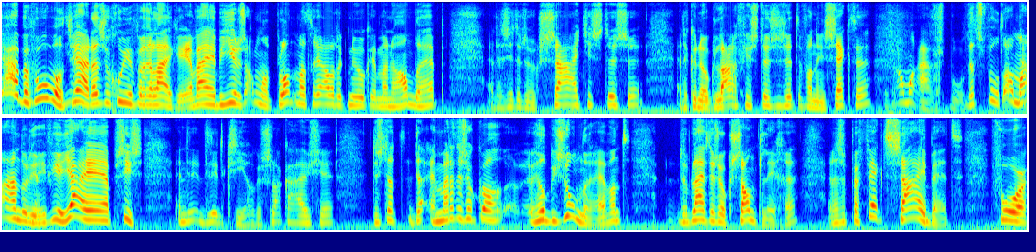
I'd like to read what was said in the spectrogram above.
Ja, bijvoorbeeld. Ja. dat is een goede vergelijking. En wij hebben hier dus allemaal plantmateriaal wat ik nu ook in mijn handen heb. En er zitten dus ook zaadjes tussen. En er kunnen ook larfjes tussen zitten van insecten. Dat is allemaal aangespoeld. Dat spoelt allemaal aan door die rivier. Ja, ja, ja, precies. En ik zie hier ook een slakkenhuisje. Dus dat, dat, maar dat is ook wel heel bijzonder, hè? Want er blijft dus ook zand liggen. En dat is een perfect zaaibed voor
